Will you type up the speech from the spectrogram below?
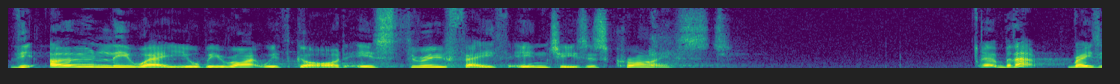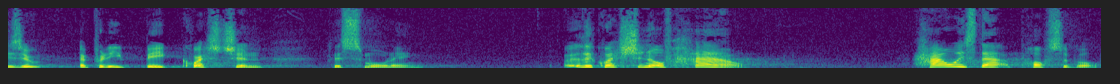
the only way you'll be right with God is through faith in Jesus Christ. Uh, but that raises a, a pretty big question this morning. The question of how. How is that possible?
